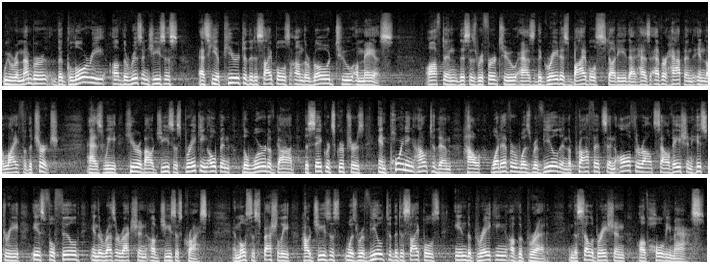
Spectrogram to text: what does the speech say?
we remember the glory of the risen Jesus as he appeared to the disciples on the road to Emmaus. Often, this is referred to as the greatest Bible study that has ever happened in the life of the church as we hear about Jesus breaking open the Word of God, the sacred scriptures, and pointing out to them how whatever was revealed in the prophets and all throughout salvation history is fulfilled in the resurrection of Jesus Christ. And most especially, how Jesus was revealed to the disciples in the breaking of the bread, in the celebration of Holy Mass.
